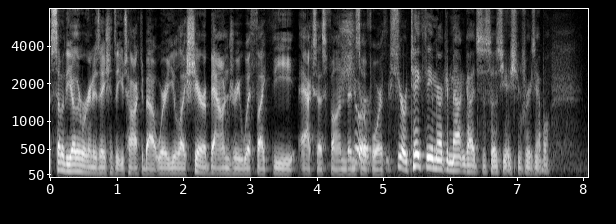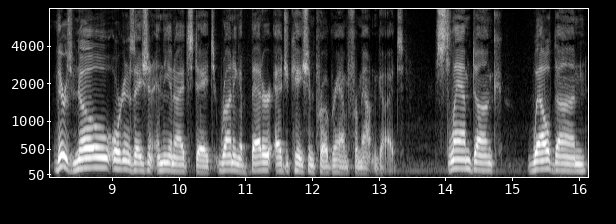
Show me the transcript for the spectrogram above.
some of the other organizations that you talked about, where you like share a boundary with like the Access Fund sure, and so forth. Sure. Take the American Mountain Guides Association for example. There's no organization in the United States running a better education program for mountain guides. Slam dunk, well done,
